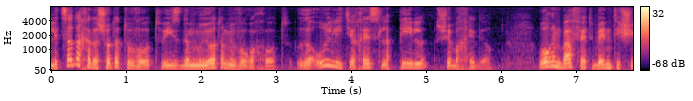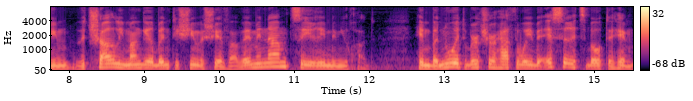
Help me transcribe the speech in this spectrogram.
לצד החדשות הטובות והזדמנויות המבורכות, ראוי להתייחס לפיל שבחדר. וורן באפט בן 90 וצ'ארלי מנגר בן 97, והם אינם צעירים במיוחד. הם בנו את ברקשר האת'ווי בעשר אצבעותיהם,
